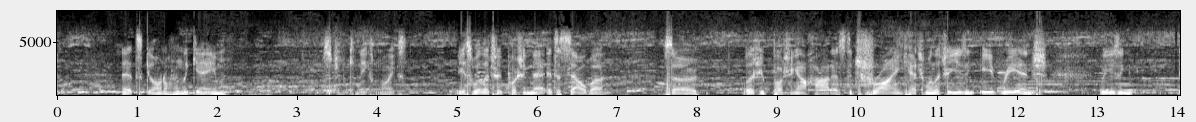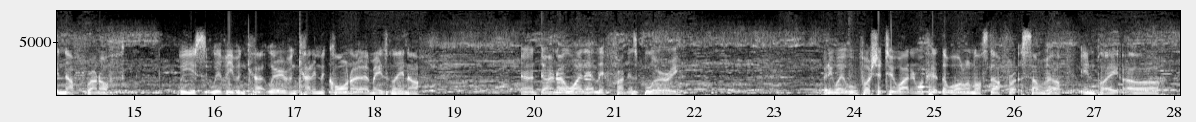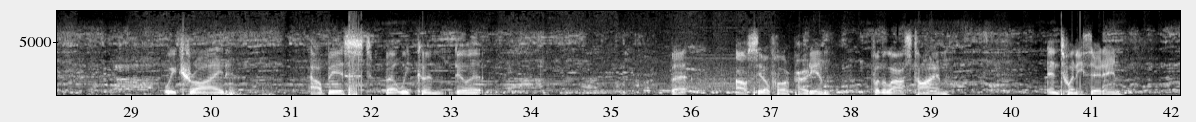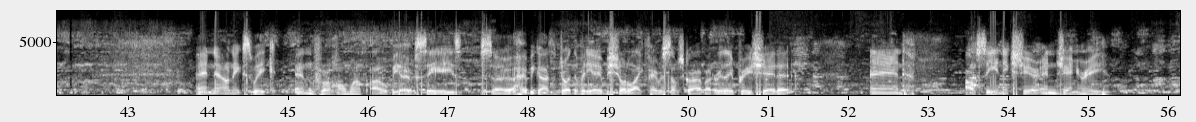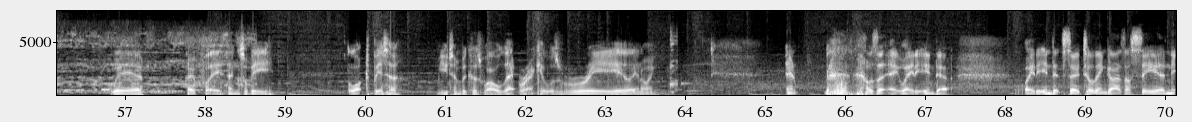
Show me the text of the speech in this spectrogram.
that's going on in the game. Just connect mics. Yes, we're literally pushing that. It's a Sauber, so we're literally pushing our hardest to try and catch them. We're literally using every inch we're using enough runoff. We use, we've even cut. We're even cutting the corner amazingly enough. And I don't know why that left front is blurry. But anyway, we'll push it too wide and we've hit the wall and lost our some of our in play. Uh, we tried our best, but we couldn't do it. But I'll settle for a podium for the last time in 2013. And now next week, and for a whole month, I will be overseas. So I hope you guys enjoyed the video. Be sure to like, favorite, subscribe. I'd really appreciate it. And I'll see you next year in January, where hopefully things will be a lot better. Mutant because well, that racket was really annoying. And that was a way to end it. Way to end it. So till then, guys, I'll see you.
